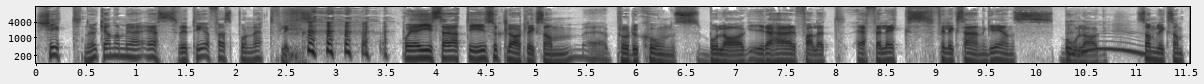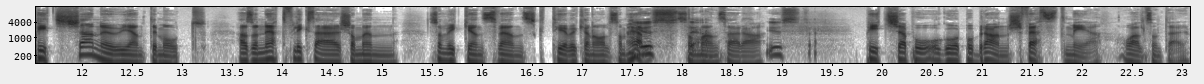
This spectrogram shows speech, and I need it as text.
shit, nu kan de göra SVT fast på Netflix. och jag gissar att det är såklart liksom eh, produktionsbolag, i det här fallet FLX, Felix Herngrens bolag, som liksom pitchar nu gentemot Alltså Netflix är som en som vilken svensk tv-kanal som helst som man så här, det. pitchar på och går på branschfest med och allt sånt där.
